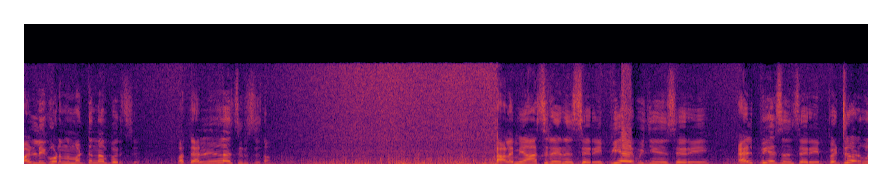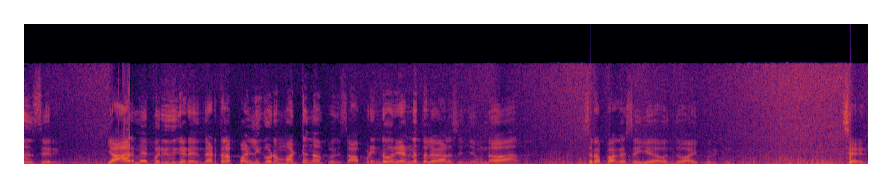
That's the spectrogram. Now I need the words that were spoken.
பள்ளிக்கூடம் மட்டும்தான் பெருசு. மற்ற எல்லாம் சிறுசு தான் தலைமை ஆசிரியரும் சரி பிஐபிஜியும் சரி எல்பிஎஸும் சரி பெற்றோர்களும் சரி யாருமே பெரியது கிடையாது. இந்த இடத்துல பள்ளிக்கூடம் மட்டும்தான் பெருசு. அப்படின்ற ஒரு எண்ணத்தில் வேலை செஞ்சோம்னா சிறப்பாக செய்ய வந்து வாய்ப்பு இருக்கு சரி.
